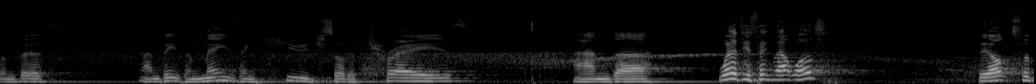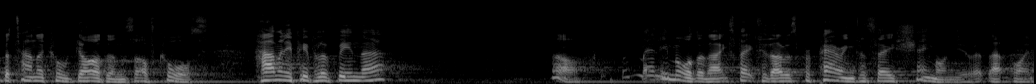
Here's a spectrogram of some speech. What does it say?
and this, and these amazing, huge sort of trays. And uh, where do you think that was? The Oxford Botanical Gardens, of course. How many people have been there? Oh, many more than I expected. I was preparing to say shame on you at that point.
